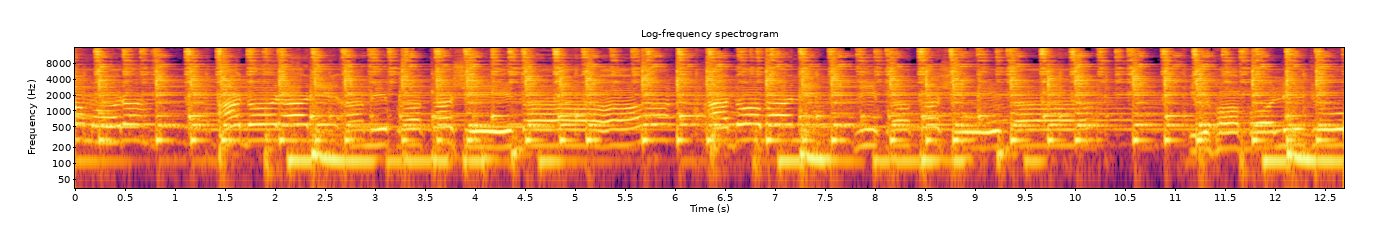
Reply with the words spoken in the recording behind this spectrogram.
ভকত বমর আমি প্রকাশিত। আদবানি প্রকাশিত। ইহ কলি যুগ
